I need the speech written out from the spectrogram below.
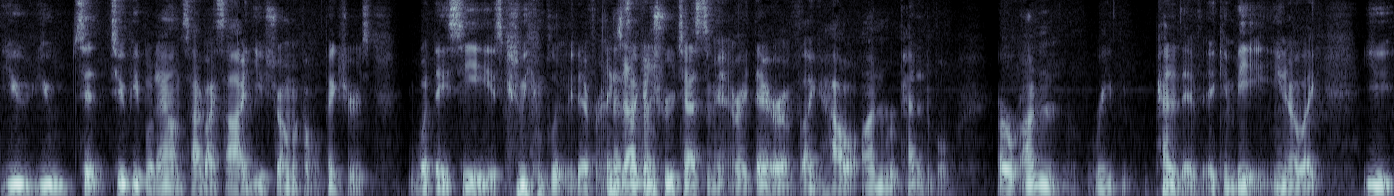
you you sit two people down side by side, you show them a couple pictures, what they see is going to be completely different. That's like a true testament right there of like how unrepetitable or unrepetitive it can be. You know, like you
